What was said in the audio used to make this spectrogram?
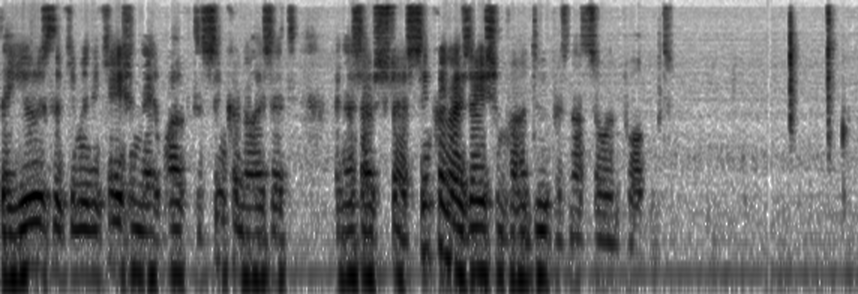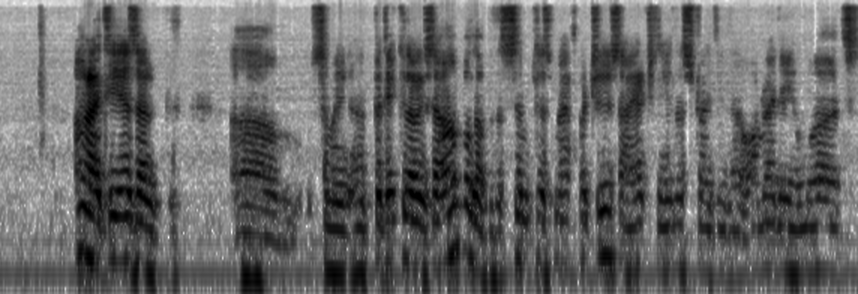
They use the communication network to synchronize it, and as I've stressed, synchronization for Hadoop is not so important. All right, here's a um, some a particular example of the simplest map MapReduce. I actually illustrated that already in words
